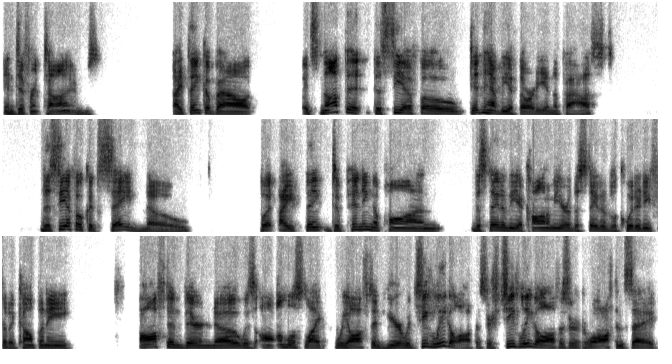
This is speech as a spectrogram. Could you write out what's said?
in different times. I think about it's not that the CFO didn't have the authority in the past. The CFO could say no, but I think depending upon the state of the economy or the state of liquidity for the company, often their no was almost like we often hear with chief legal officers. Chief legal officers will often say,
